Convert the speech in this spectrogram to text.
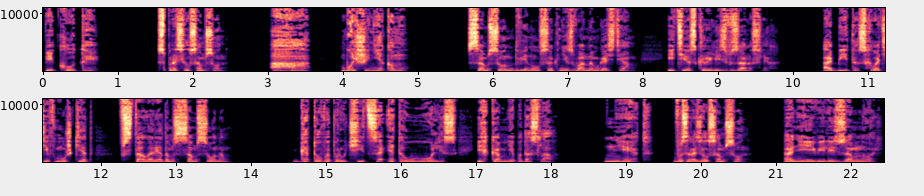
«Пикоты?» — спросил Самсон. «Ага, больше некому». Самсон двинулся к незваным гостям, и те скрылись в зарослях. Абита, схватив мушкет, встала рядом с Самсоном. «Готова поручиться, это Уоллес их ко мне подослал». «Нет», — возразил Самсон, — «они явились за мной».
